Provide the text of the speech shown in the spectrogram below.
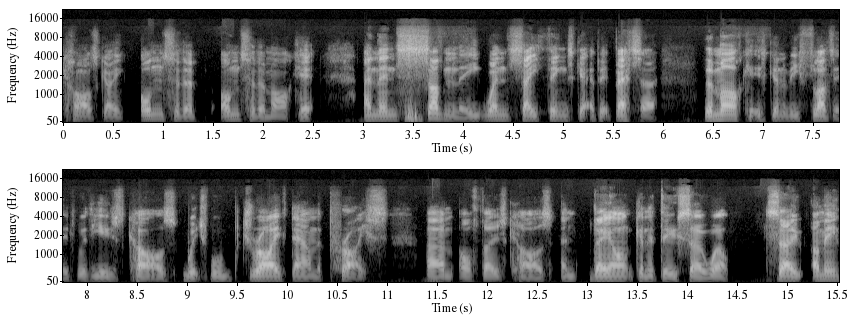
cars going onto the onto the market, and then suddenly, when say things get a bit better, the market is going to be flooded with used cars, which will drive down the price um, of those cars, and they aren't going to do so well. So, I mean,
